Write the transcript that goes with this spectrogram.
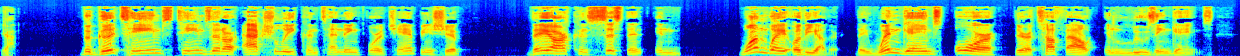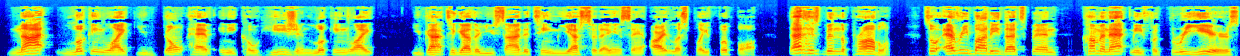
Yeah. The good teams, teams that are actually contending for a championship, they are consistent in one way or the other. They win games or they're a tough out in losing games. Not looking like you don't have any cohesion, looking like you got together, you signed a team yesterday and saying, all right, let's play football. That has been the problem. So everybody that's been coming at me for three years,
